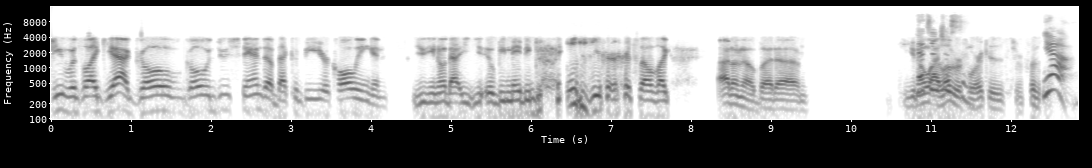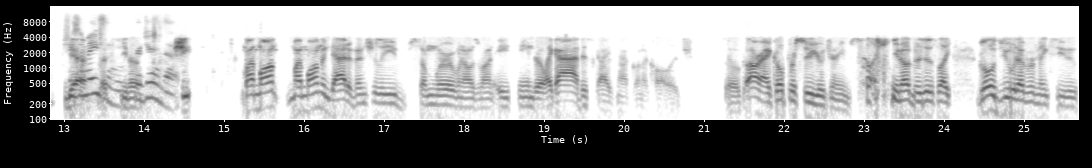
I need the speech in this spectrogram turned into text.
she was like yeah go go and do stand up that could be your calling and you you know that you, it'll be maybe easier. So I'm like i don't know but um you know i love her for it because yeah, she's yeah, amazing you know, for doing that. she my mom my mom and dad eventually somewhere when i was around 18 they're like ah this guy's not going to college. So all right go pursue your dreams. You know they're just like go do whatever makes you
